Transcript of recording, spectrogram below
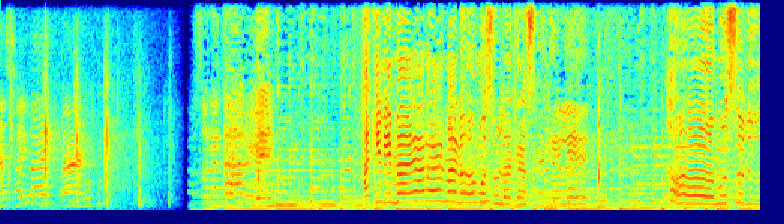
Merci. Bye bye. Bye. malo musulaka oh, musulu.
